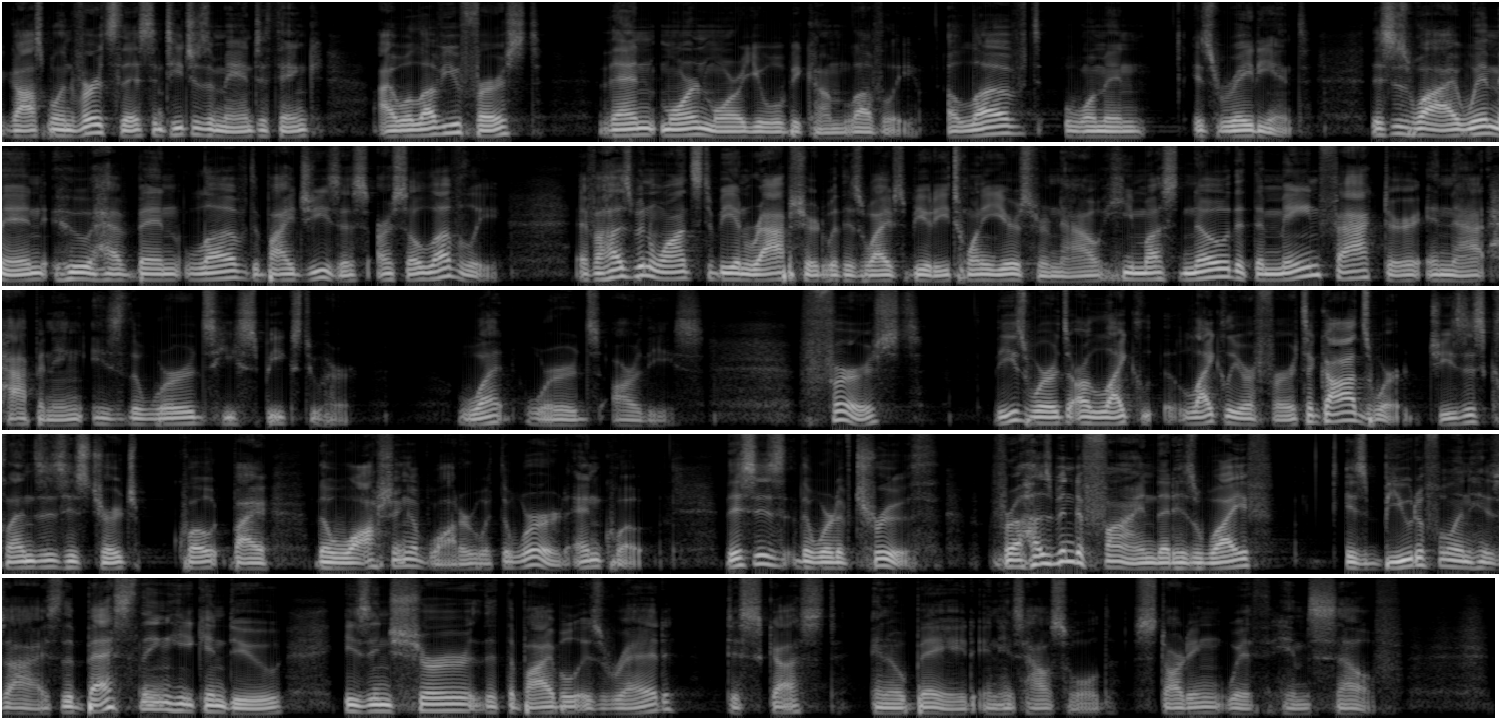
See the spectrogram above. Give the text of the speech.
The gospel inverts this and teaches a man to think, I will love you first, then more and more you will become lovely. A loved woman is radiant. This is why women who have been loved by Jesus are so lovely. If a husband wants to be enraptured with his wife's beauty 20 years from now, he must know that the main factor in that happening is the words he speaks to her. What words are these? First, these words are like, likely refer to God's word. Jesus cleanses his church, quote, by the washing of water with the word, end quote. This is the word of truth. For a husband to find that his wife is beautiful in his eyes, the best thing he can do is ensure that the Bible is read, discussed, and obeyed in his household, starting with himself.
